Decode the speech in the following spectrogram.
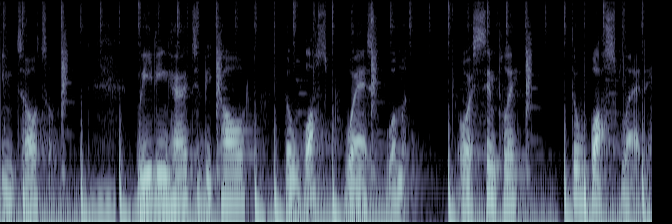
in total leading her to be called the Wasp Waist Woman, or simply the Wasp Lady.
